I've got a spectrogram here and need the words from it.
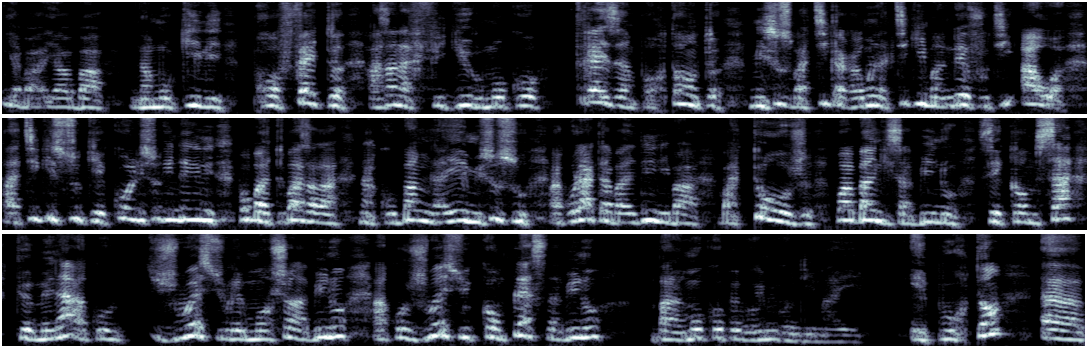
ya ba ya ba na mokili prophète aza na figure moko très importante. Misusu batikaka mona atiki mandefu ti awa atiki suki ekoli soki ndenge nini mpo bato bazala na kobanga ye misusu akolata banini batoge ba mpo abangisa bino. C'est comme ça que maintenant akojoue sur émotion na bino akojoue sur complexe na bino mbala moko mpe bokomi kondima ye. Et pourtant euh,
